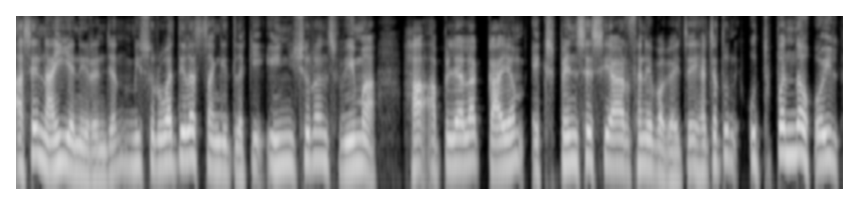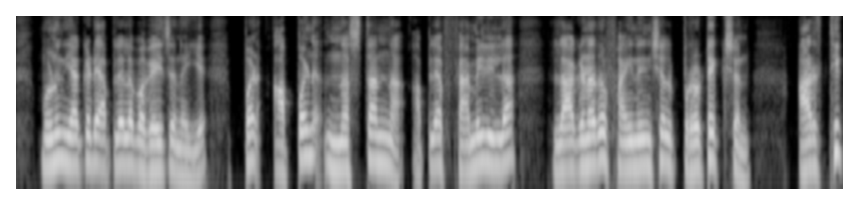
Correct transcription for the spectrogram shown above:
असे नाही आहे निरंजन. मी सुरुवातीलाच सांगितलं की इन्शुरन्स विमा हा आपल्याला कायम एक्सपेन्सेस या अर्थाने बघायचं आहे ह्याच्यातून उत्पन्न होईल म्हणून याकडे आपल्याला बघायचं नाही आहे पण आपण नसताना आपल्या फॅमिलीला लागणारं फायनान्शियल प्रोटेक्शन आर्थिक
